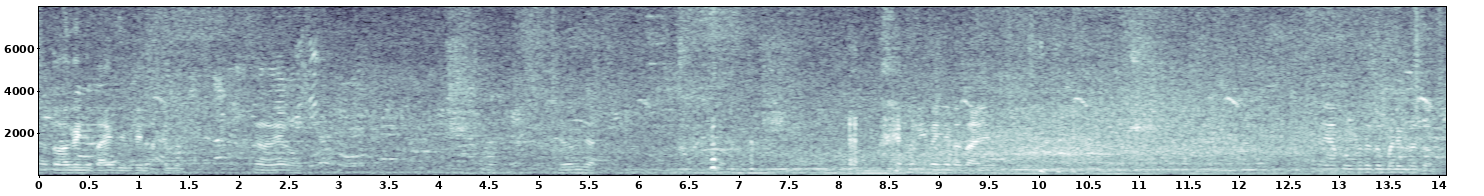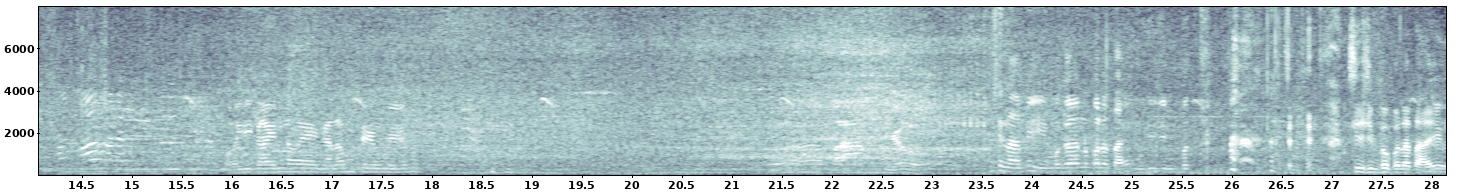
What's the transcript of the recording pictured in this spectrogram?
Natawagan niya tayo. Hindi ko tinasagot. Ano yan? oh. Sino niya? Nakita niya na tayo. Kaya pumunta itong baliw na to. Makikikain lang eh. Kala mo siya yung may ano. Sinabi, mag-ano pala tayo, magsisimbat. Sisimba pala tayo.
